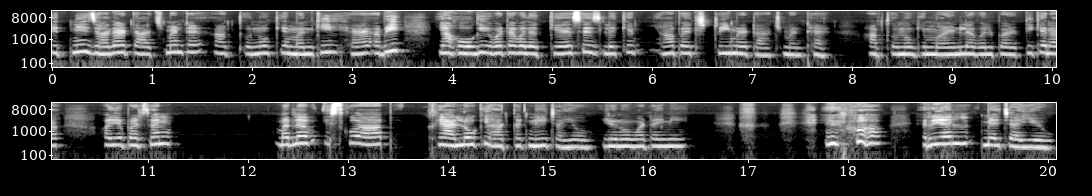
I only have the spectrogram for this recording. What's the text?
इतनी ज़्यादा अटैचमेंट है आप दोनों के मन की, है अभी या होगी वट एवर द केसेस लेकिन यहाँ पर एक्सट्रीम अटैचमेंट है आप दोनों की माइंड लेवल पर, ठीक है ना? और ये पर्सन मतलब इसको आप ख्यालों की हद तक नहीं चाहिए हो you know what I mean इनको आप रियल में चाहिए हो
